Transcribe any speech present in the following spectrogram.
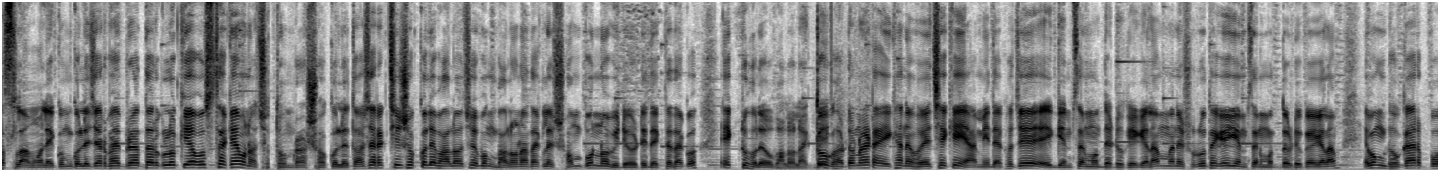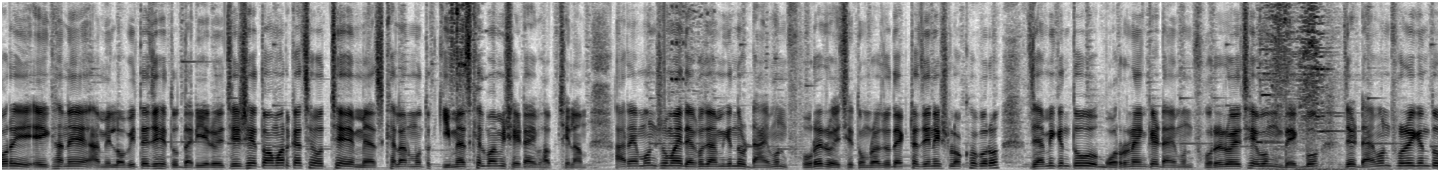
আসসালামু আলাইকুম কলেজের ভাই ব্রাদারগুলো কি অবস্থা? কেমন আছো তোমরা? সকলে তো আশা রাখছি সকলে ভালো আছো এবং ভালো না থাকলে সম্পূর্ণ ভিডিওটি দেখতে থাকো, একটু হলেও ভালো লাগবে। তো ঘটনাটা এখানে হয়েছে কি, আমি দেখো যে গেমসের মধ্যে ঢুকে গেলাম মানে শুরু থেকেই গেমসের মধ্যে ঢুকে গেলাম, এবং ঢোকার পরে এইখানে আমি লবিতে যেহেতু দাঁড়িয়ে রয়েছি, সেহেতু আমার কাছে হচ্ছে ম্যাচ খেলার মতো কি ম্যাচ খেলব আমি সেটাই ভাবছিলাম। আর এমন সময় দেখো যে আমি কিন্তু ডায়মন্ড ফোরে রয়েছি, তোমরা যদি একটা জিনিস লক্ষ্য করো যে আমি কিন্তু বড় র্যাঙ্কে ডায়মন্ড ফোরে রয়েছে, এবং দেখব যে ডায়মন্ড ফোরে কিন্তু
